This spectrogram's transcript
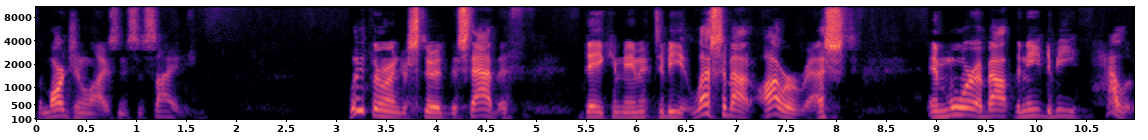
the marginalized in society. Luther understood the Sabbath day commandment to be less about our rest and more about the need to be hallowed.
